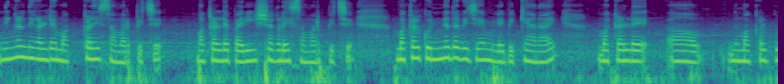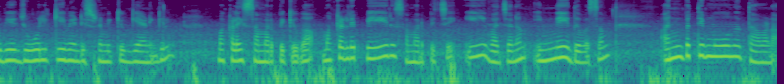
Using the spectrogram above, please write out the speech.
നിങ്ങൾ നിങ്ങളുടെ മക്കളെ സമർപ്പിച്ച് മക്കളുടെ പരീക്ഷകളെ സമർപ്പിച്ച് മക്കൾക്ക് ഉന്നത വിജയം ലഭിക്കാനായി മക്കളുടെ മക്കൾ പുതിയ ജോലിക്ക് വേണ്ടി ശ്രമിക്കുകയാണെങ്കിൽ മക്കളെ സമർപ്പിക്കുക. മക്കളുടെ പേര് സമർപ്പിച്ച് ഈ വചനം ഇന്നേ ദിവസം അൻപത്തിമൂന്ന് തവണ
